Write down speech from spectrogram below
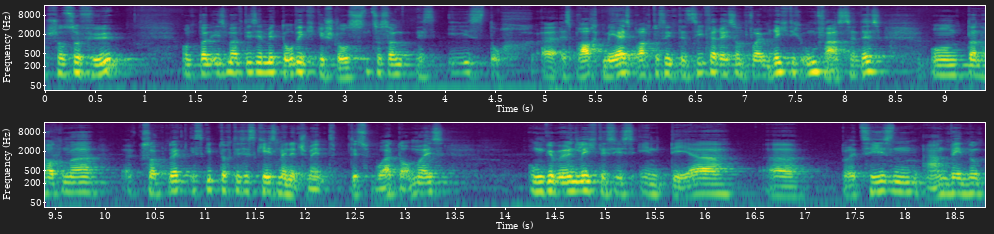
schon so viel. Und dann ist man auf diese Methodik gestoßen, zu sagen, es ist doch, äh, es braucht mehr, es braucht was Intensiveres und vor allem richtig Umfassendes. Und dann hat man gesagt, es gibt doch dieses Case Management. Das war damals ungewöhnlich, das ist in der äh, präzisen Anwendung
